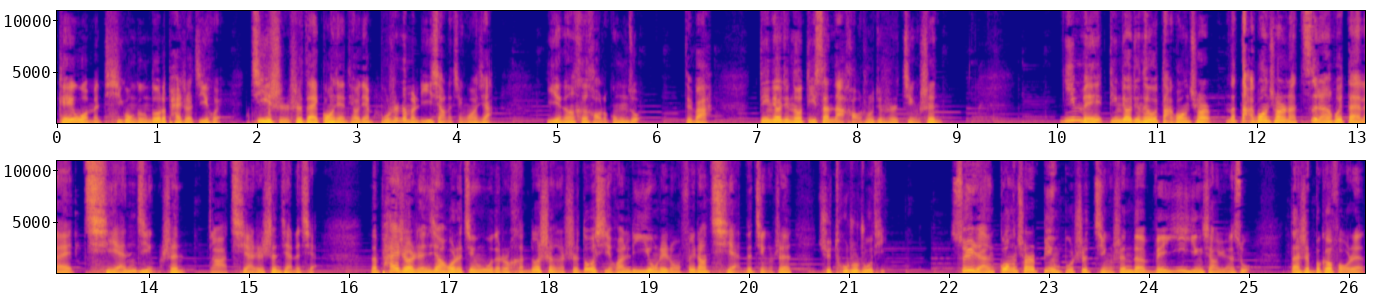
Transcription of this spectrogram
给我们提供更多的拍摄机会，即使是在光线条件不是那么理想的情况下。也能很好的工作，对吧？定焦镜头第三大好处就是景深，因为定焦镜头有大光圈，那大光圈呢，自然会带来浅景深啊，浅是深浅的浅。那拍摄人像或者静物的时候，很多摄影师都喜欢利用这种非常浅的景深去突出主体。虽然光圈并不是景深的唯一影响元素，但是不可否认，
